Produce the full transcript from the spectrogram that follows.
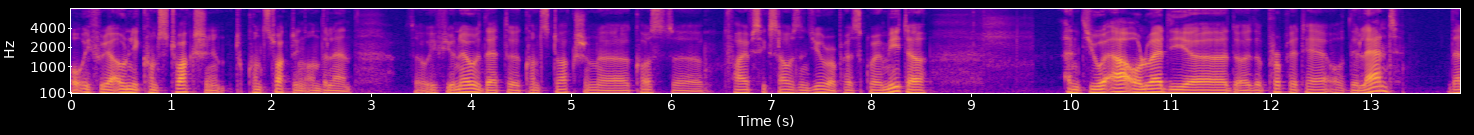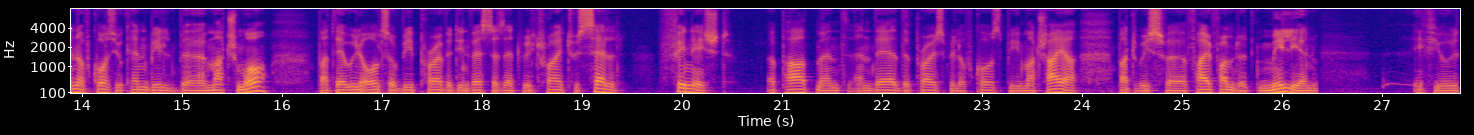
or if we are only construction, constructing on the land. So if you know that uh, construction uh, costs uh, five, six thousand euro per square meter, and you are already uh, the, the proprietor of the land, then of course you can build uh, much more. But there will also be private investors that will try to sell finished apartment, and there the price will of course be much higher. But with uh, 500 million if you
